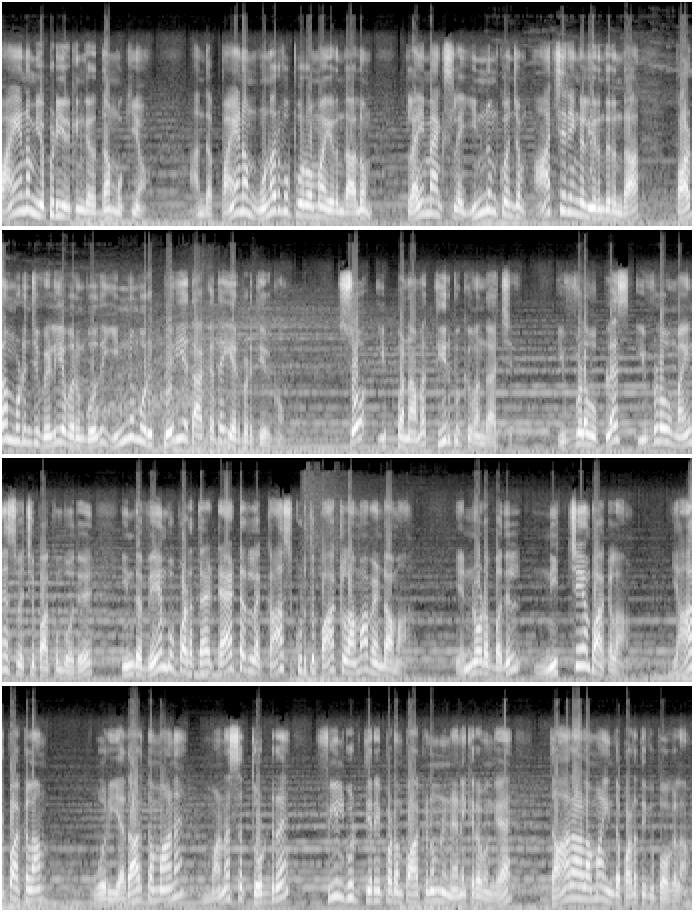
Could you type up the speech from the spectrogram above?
பயணம் எப்படி இருக்குங்கிறது தான் முக்கியம். அந்த பயணம் உணர்வுபூர்வமா இருந்தாலும் கிளைமேக்ஸில் இன்னும் கொஞ்சம் ஆச்சரியங்கள் இருந்திருந்தா படம் முடிஞ்சு வெளியே வரும்போது இன்னும் ஒரு பெரிய தாக்கத்தை ஏற்படுத்தியிருக்கும். ஸோ இப்போ நாம தீர்ப்புக்கு வந்தாச்சு. இவ்வளவு ப்ளஸ் இவ்வளவு மைனஸ் வச்சு பார்க்கும்போது இந்த வேம்பு படத்தை தேட்டரில் காசு கொடுத்து பார்க்கலாமா வேண்டாமா? என்னோட பதில் நிச்சயம் பார்க்கலாம். யார் பார்க்கலாம்? ஒரு யதார்த்தமான மனசை தொடுற ஃபீல் குட் திரைப்படம் பார்க்கணும்னு நினைக்கிறவங்க தாராளமாக இந்த படத்துக்கு போகலாம்.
